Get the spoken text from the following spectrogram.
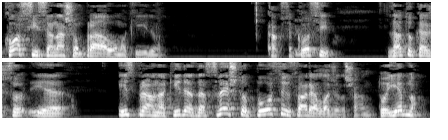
kosi sa našom pravom akidom. Kako se kosi? Zato kaže što je ispravna akida da sve što postoji u stvari Allah Đelšanu. To je jedno.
